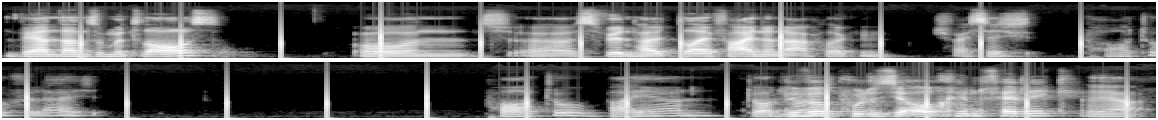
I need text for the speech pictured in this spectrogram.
wären dann somit raus. Und äh, es würden halt drei Vereine nachrücken. Ich weiß nicht, Porto vielleicht? Porto, Bayern, Dortmund? Liverpool ist ja auch hinfällig. Ja.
